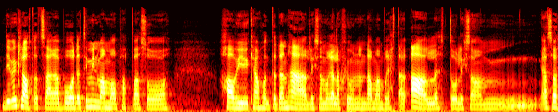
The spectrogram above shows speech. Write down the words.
det är väl klart att så här, både till min mamma och pappa så har vi ju kanske inte den här liksom, relationen där man berättar allt och liksom, alltså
